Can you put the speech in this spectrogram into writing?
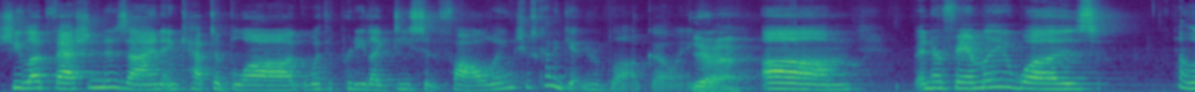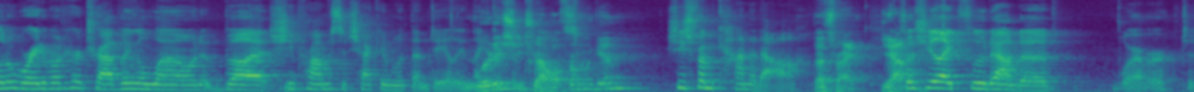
She loved fashion design and kept a blog with a pretty like decent following. She was kind of getting her blog going. Yeah. Um, and her family was a little worried about her traveling alone, but she promised to check in with them daily. And, like, Where did she travel calls. from again? She's from Canada, That's right. Yeah. so she like flew down to wherever to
